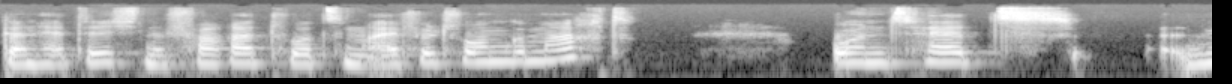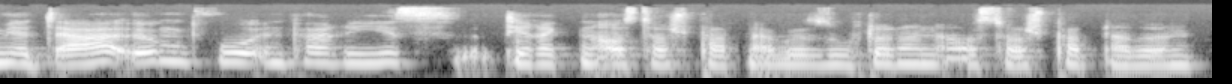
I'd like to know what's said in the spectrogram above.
dann hätte ich eine Fahrradtour zum Eiffelturm gemacht und hätte mir da irgendwo in Paris direkt einen Austauschpartner gesucht oder eine Austauschpartnerin.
